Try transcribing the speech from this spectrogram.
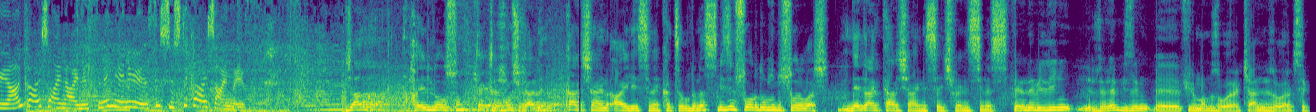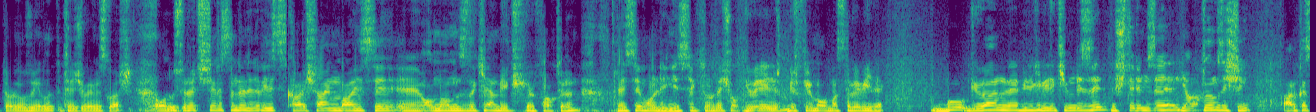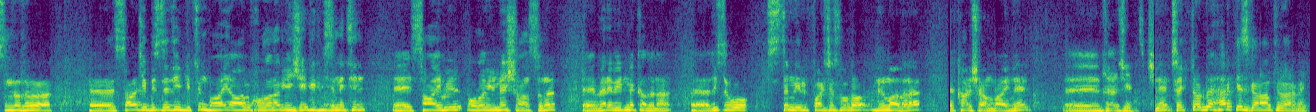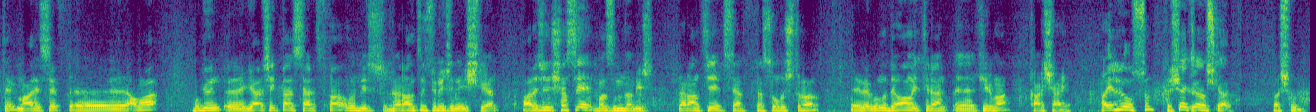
büyüyen Karşayn ailesinin yeni üyesi Şişli Karşayn'dayız. Can hayırlı olsun. Tekrar hoş geldin. Karşıhayn ailesine katıldınız. Bizim sorduğumuz bir soru var. Neden Karşıhayn'ı seçmelisiniz? Senin de bildiğin üzere bizim e, firmamız olarak, kendimiz olarak sektörde uzun yıllık bir tecrübemiz var. Bu süreç içerisinde de biz Karşıhayn bayisi e, olmamızdaki en büyük faktörün RS Holding'i sektörde çok güvenilir bir firma olması sebebiyle bu güven ve bilgi birikimimizi müşterimize yaptığımız işin arkasında durarak e, sadece bizde değil bütün bayi ağını kullanabileceği bir hizmetin e, sahibi olabilme şansını e, verebilmek adına e, biz de bu sistemin bir parçası olabilme adına e, Karşıhan bayini e, tercih ettik. Yine Sektörde herkes garanti vermekte maalesef E, ama bugün e, gerçekten sertifikalı bir garanti sürecini işleyen, aracın şase bazında bir garanti sertifikası oluşturan e, ve bunu devam ettiren e, firma Karşıhay. Hayırlı olsun. Tekrar hoş geldin. Hoş bulduk.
